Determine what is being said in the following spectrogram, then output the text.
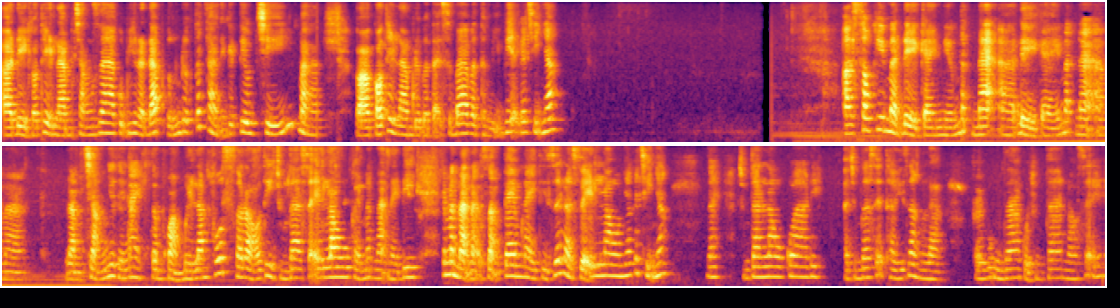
À, để có thể làm trắng da cũng như là đáp ứng được tất cả những cái tiêu chí mà à, có thể làm được ở tại spa và thẩm mỹ viện các chị nhé à, sau khi mà để cái miếng mặt nạ à, để cái mặt nạ mà làm trắng như thế này tầm khoảng 15 phút sau đó thì chúng ta sẽ lau cái mặt nạ này đi. Cái mặt nạ nạ dạng kem này thì rất là dễ lau nhé các chị nhé đây chúng ta lau qua đi. À, chúng ta sẽ thấy rằng là cái vùng da của chúng ta nó sẽ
